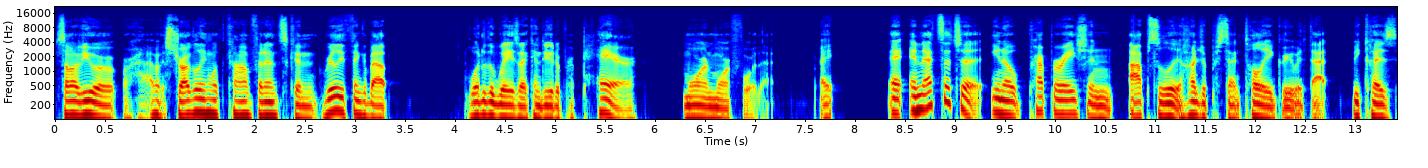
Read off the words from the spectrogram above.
some of you are, are struggling with confidence can really think about what are the ways I can do to prepare more and more for that. Right. And, and that's such a, you know, preparation. Absolutely 100% totally agree with that because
